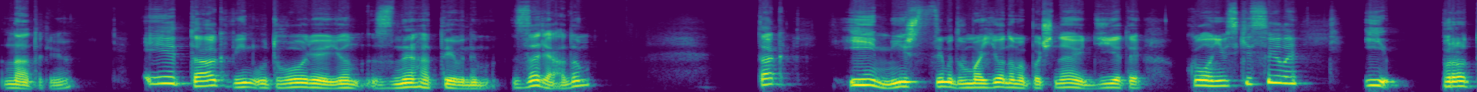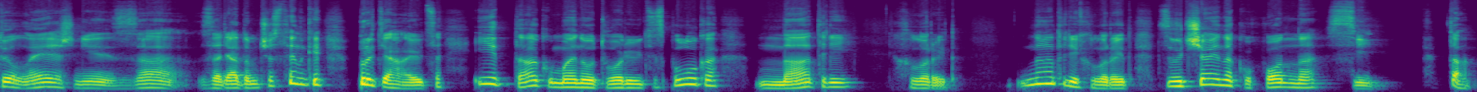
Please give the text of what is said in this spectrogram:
натрію. І так він утворює йон з негативним зарядом. Так, і між цими двома йонами починають діяти колонівські сили, і протилежні за зарядом частинки притягаються. І так у мене утворюється сполука натрій хлорид. Натрій хлорид, звичайна кухонна сіль. Так,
